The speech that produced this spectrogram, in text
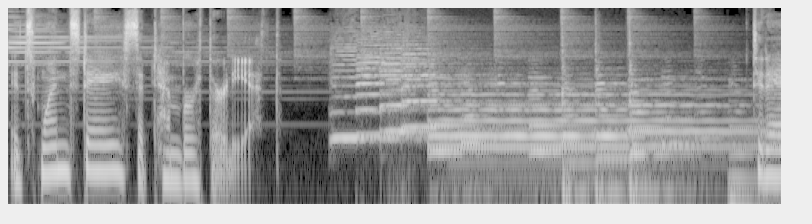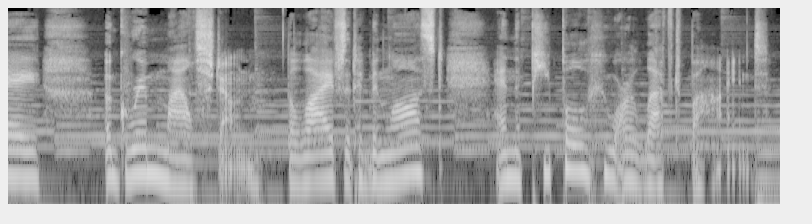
It's Wednesday, September 30th. Today, a grim milestone the lives that have been lost and the people who are left behind.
